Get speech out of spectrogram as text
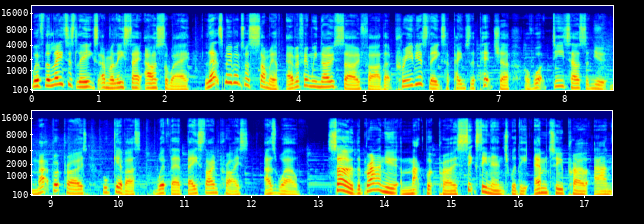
With the latest leaks and release date out of the way, let's move on to a summary of everything we know so far that previous leaks have painted a picture of what details the new MacBook Pros will give us with their baseline price as well. So the brand new MacBook Pro is 16 inch with the M2 Pro and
